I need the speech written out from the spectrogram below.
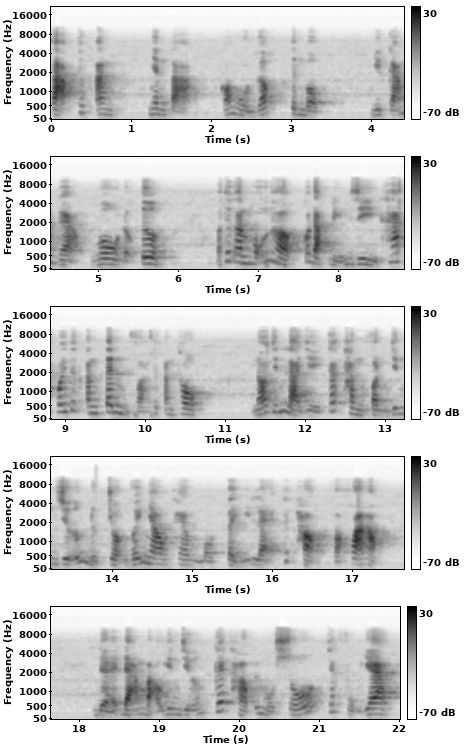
tạo thức ăn nhân tạo có nguồn gốc tinh bột như cám gạo, ngô, đậu tương. Và thức ăn hỗn hợp có đặc điểm gì khác với thức ăn tinh và thức ăn thô? Nó chính là gì các thành phần dinh dưỡng được trộn với nhau theo một tỷ lệ thích hợp và khoa học để đảm bảo dinh dưỡng kết hợp với một số chất phụ gia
